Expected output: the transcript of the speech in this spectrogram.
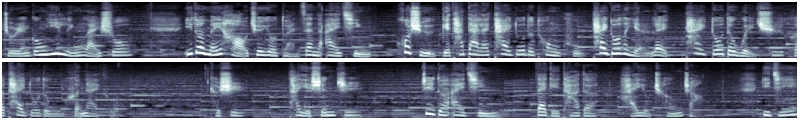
主人公依琳来说，一段美好却又短暂的爱情，或许给他带来太多的痛苦、太多的眼泪、太多的委屈和太多的无可奈何。可是，他也深知，这段爱情带给他的还有成长，以及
